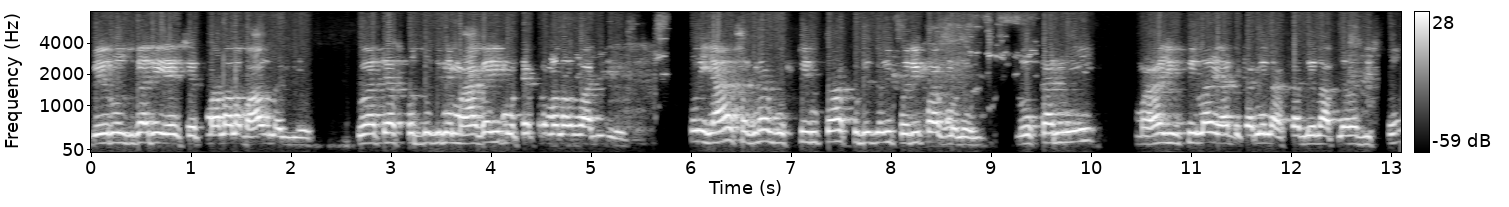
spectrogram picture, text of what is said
बेरोजगारी आहे शेतमालाला भाव नाहीये किंवा त्याच पद्धतीने महागाई मोठ्या प्रमाणावर वाढली आहे तर या सगळ्या गोष्टींचा कुठेतरी परिपाक म्हणून लोकांनी महायुतीला या ठिकाणी नाकारलेलं आपल्याला दिसतं.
